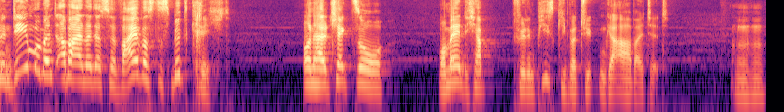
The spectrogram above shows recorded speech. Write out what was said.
in dem Moment aber einer der Survivors das mitkriegt und halt checkt so, Moment, ich habe für den Peacekeeper-Typen gearbeitet. Mhm.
